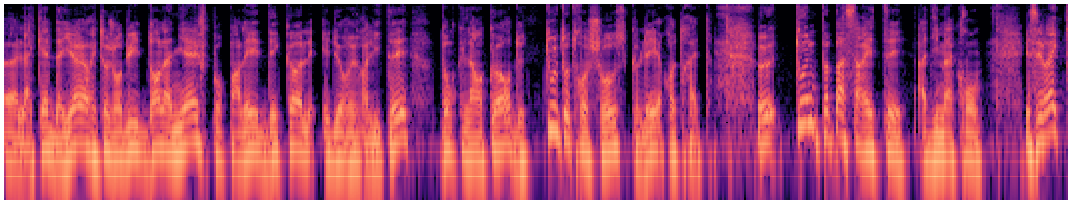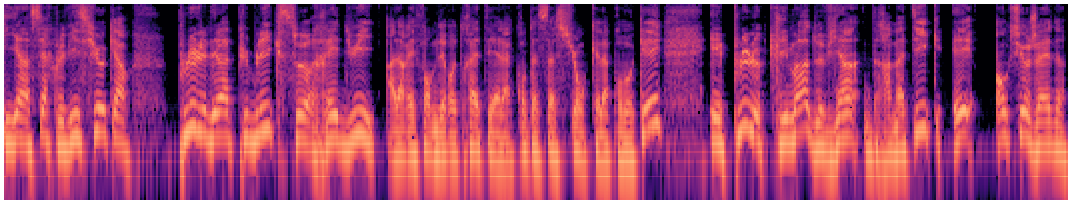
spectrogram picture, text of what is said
euh, laquelle d'ailleurs est aujourd'hui dans la Nièvre pour parler d'école et de ruralité. Donc là encore, de toute autre chose que les retraites. Euh, tout ne peut pas s'arrêter, a dit Macron. Et c'est vrai qu'il y a un cercle vicieux car plus le débat public se réduit à la réforme des retraites et à la contestation qu'elle a provoquée, et plus le climat devient dramatique et anxiogène.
